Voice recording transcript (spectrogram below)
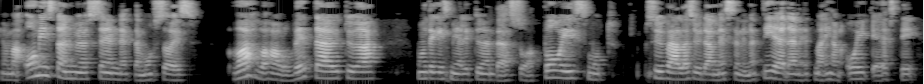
Ja mä omistan myös sen, että mussa olisi vahva halu vetäytyä, mun tekisi mieli työntää sua pois, mutta syvällä sydämessäni mä tiedän, että mä ihan oikeasti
